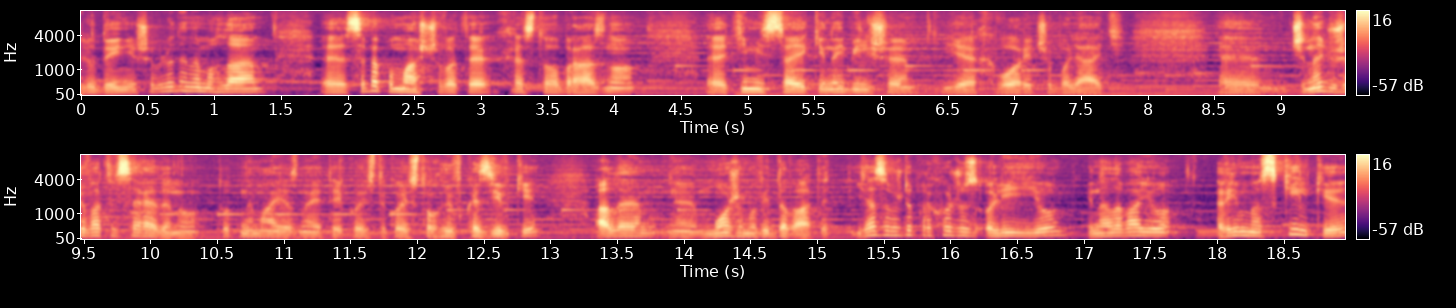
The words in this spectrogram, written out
людині, щоб людина могла себе помащувати хрестообразно, ті місця, які найбільше є хворі чи болять. Е, Чи навіть вживати всередину. Тут немає, знаєте, якоїсь такої строгої вказівки, але е, можемо віддавати. Я завжди приходжу з олією і наливаю рівно скільки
